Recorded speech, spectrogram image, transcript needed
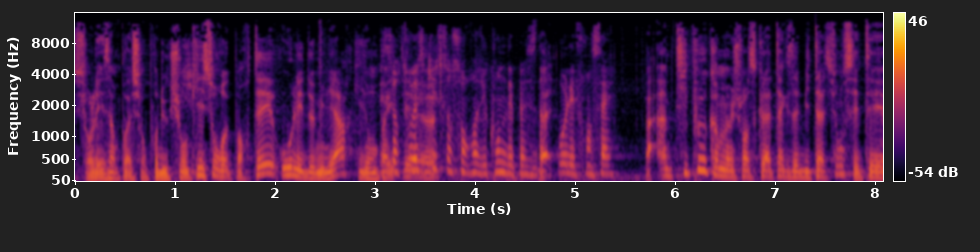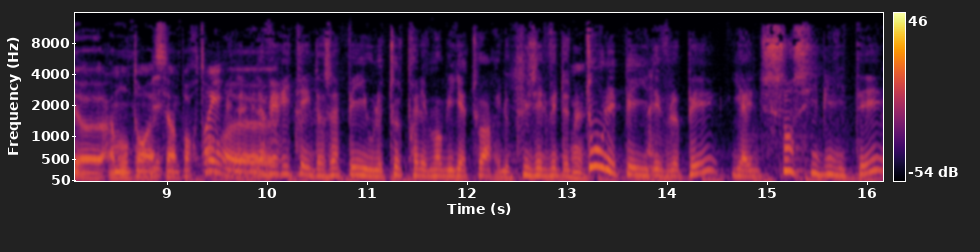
sur les impôts sur production qui sont reportés ou les 2 milliards qui n'ont pas été. Surtout, est-ce qu'ils se sont rendus compte des baisses d'impôts, les Français? bah, un petit peu quand même. Je pense que la taxe d'habitation, c'était euh, un montant assez important. Euh. La, vérité est que dans un pays où le taux de prélèvement obligatoire est le plus élevé de tous les pays développés, il y a une sensibilité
